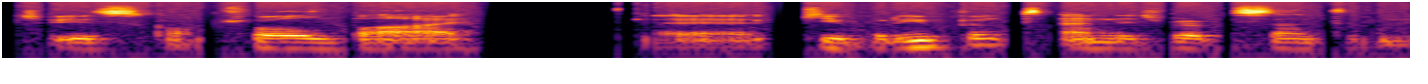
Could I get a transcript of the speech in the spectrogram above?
which is controlled by uh, keyboard input and it's represented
